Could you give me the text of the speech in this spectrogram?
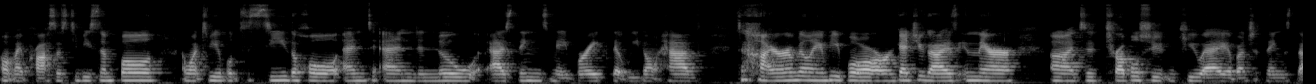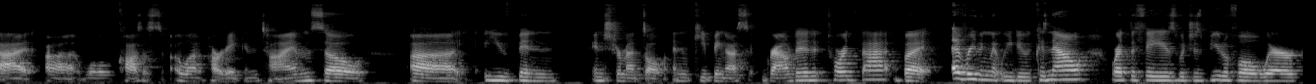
I want my process to be simple. I want to be able to see the whole end to end and know as things may break that we don't have to hire a million people or get you guys in there uh, to troubleshoot and qa a bunch of things that uh, will cause us a lot of heartache and time. So uh, you've been instrumental in keeping us grounded toward that. But everything that we do, because now we're at the phase, which is beautiful, where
